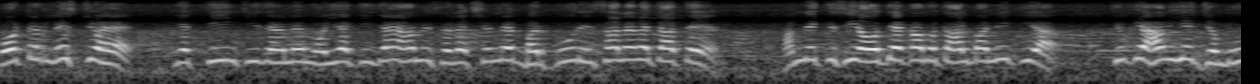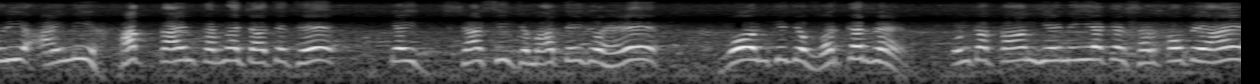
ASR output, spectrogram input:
वोटर लिस्ट जो है, ये तीन चीज़ें हमें मुहैया की जाए। हम इस इलेक्शन में भरपूर हिस्सा लेना चाहते हैं। हमने किसी अहदे का मुतालबा नहीं किया, क्योंकि हम ये जमहूरी आइनी हक कायम करना चाहते थे कि सियासी जमातें जो हैं, वो उनके जो वर्कर्स हैं, उनका काम ये नहीं है कि सड़कों पे आए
